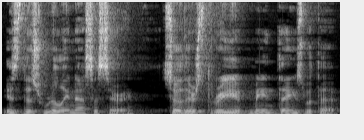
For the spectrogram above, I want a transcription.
is this really necessary? So there's three main things with that.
